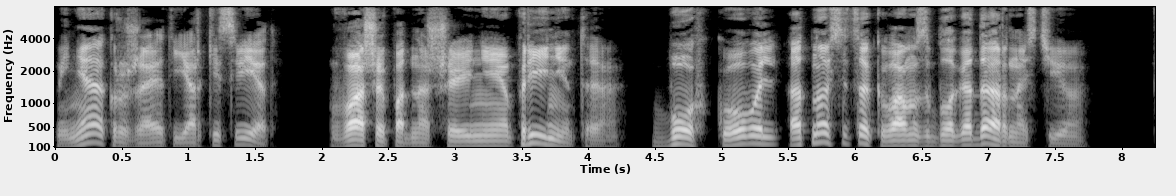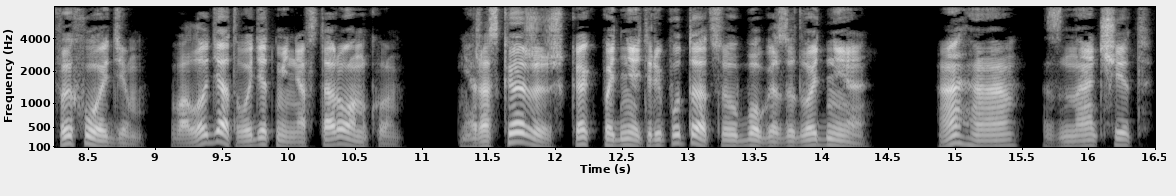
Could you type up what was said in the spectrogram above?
Меня окружает яркий свет. Ваше подношение принято. Бог Коваль относится к вам с благодарностью. Выходим. Володя отводит меня в сторонку. Не расскажешь, как поднять репутацию Бога за два дня? Ага, значит...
